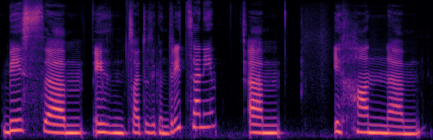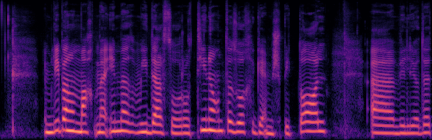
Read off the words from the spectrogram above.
Bis ähm, in 2013 ähm, ich habe ähm, im Libanon macht man immer wieder so Routineuntersuchungen im Spital, äh, weil ja dort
